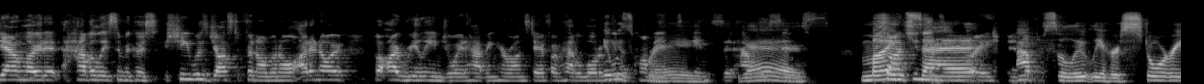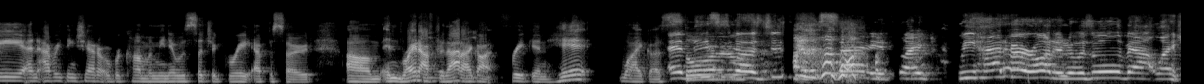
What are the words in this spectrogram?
download it, have a listen because she was just phenomenal. I don't know, but I really enjoyed having her on, Steph. I've had a lot of it people comment since it happened. yes. mindset absolutely her story and everything she had to overcome i mean it was such a great episode um and right after that i got freaking hit like a and storm. this is what i was just gonna say it's like we had her on and it was all about like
